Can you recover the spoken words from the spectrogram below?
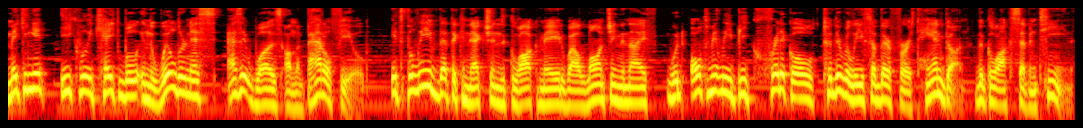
making it equally capable in the wilderness as it was on the battlefield. It's believed that the connections Glock made while launching the knife would ultimately be critical to the release of their first handgun, the Glock 17.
